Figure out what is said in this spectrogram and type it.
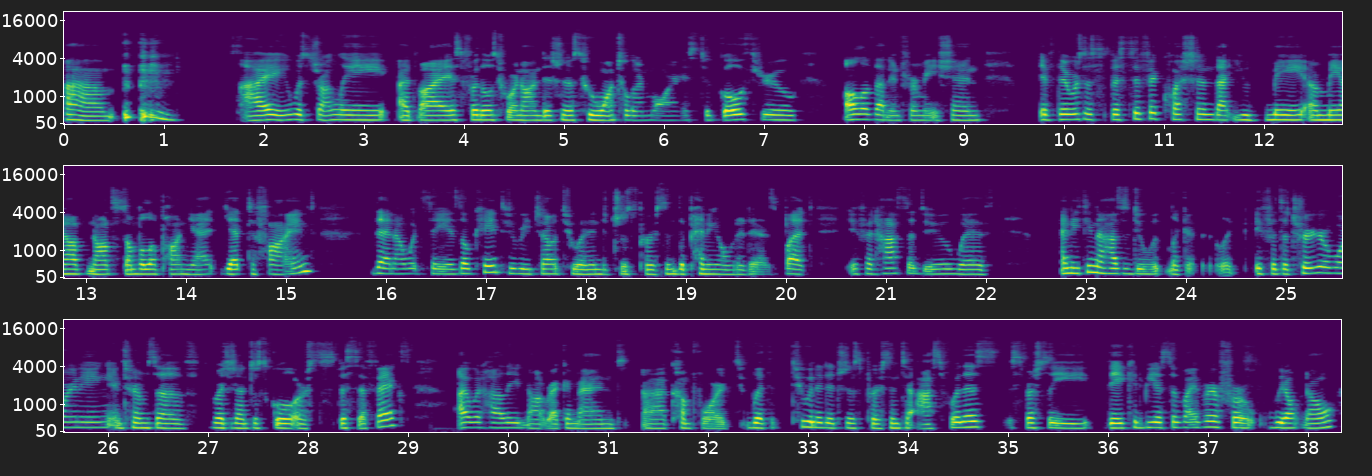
Um, I would strongly advise for those who are non-indigenous who want to learn more is to go through all of that information. If there was a specific question that you may or may have not stumbled upon yet, yet to find, then I would say it's okay to reach out to an indigenous person depending on what it is. But if it has to do with anything that has to do with like like if it's a trigger warning in terms of residential school or specifics, I would highly not recommend uh, come forward with to an indigenous person to ask for this, especially they could be a survivor for we don't know.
